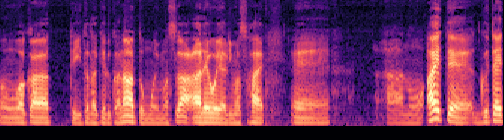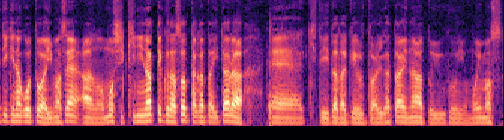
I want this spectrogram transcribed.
うん、分かっていただけるかなと思いますが、あれをやります。はい。えー、あの、あえて具体的なことは言いません。あの、もし気になってくださった方いたら、えー、来ていただけるとありがたいなというふうに思います。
